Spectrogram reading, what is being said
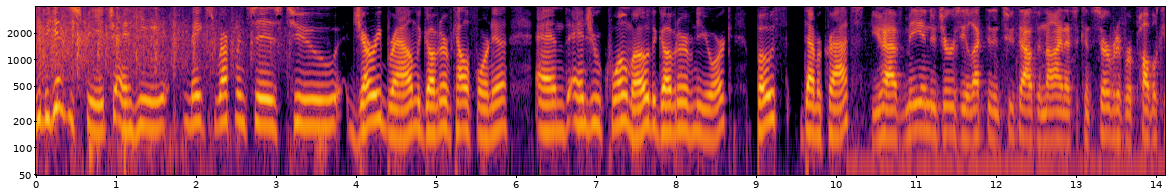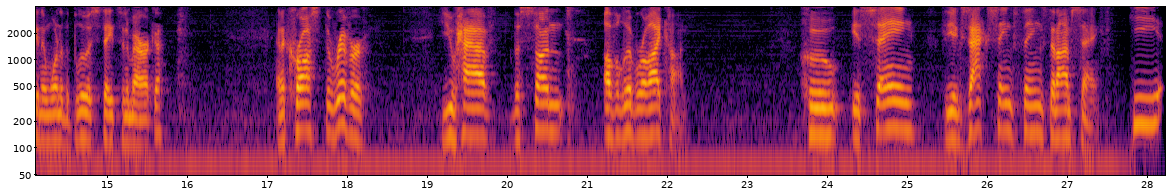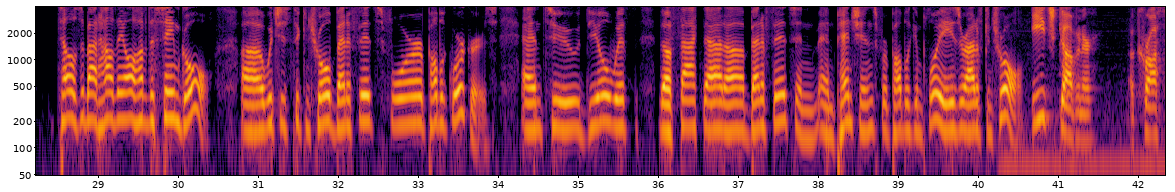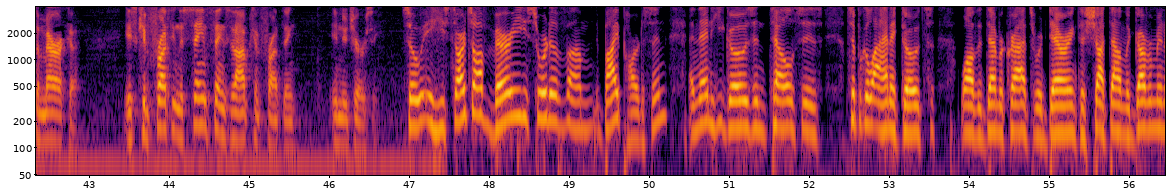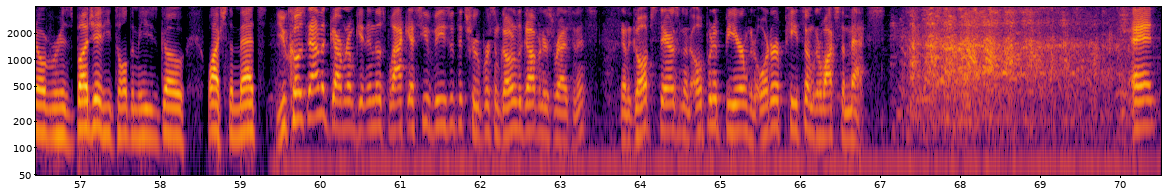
He begins the speech and he makes references to Jerry Brown, the governor of California, and Andrew Cuomo, the governor of New York, both Democrats. You have me in New Jersey elected in 2009 as a conservative Republican in one of the bluest states in America. And across the river, you have the son of a liberal icon who is saying the exact same things that I'm saying. He tells about how they all have the same goal, uh, which is to control benefits for public workers and to deal with the fact that uh, benefits and, and pensions for public employees are out of control. Each governor across America is confronting the same things that I'm confronting in New Jersey. So he starts off very sort of um, bipartisan, and then he goes and tells his typical anecdotes while the Democrats were daring to shut down the government over his budget. He told them he'd go watch the Mets. You close down the government. I'm getting in those black SUVs with the troopers. I'm going to the governor's residence. I'm going to go upstairs. I'm going to open a beer. I'm going to order a pizza. I'm going to watch the Mets. and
